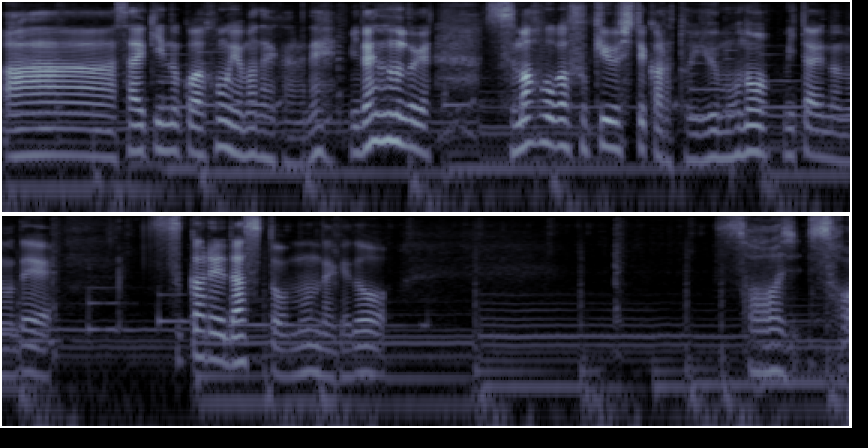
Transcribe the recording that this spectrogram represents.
あー最近の子は本読まないからねみたいなのでスマホが普及してからというものみたいなので疲れ出すと思うんだけどそうそ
